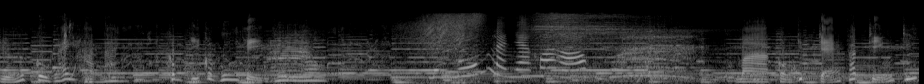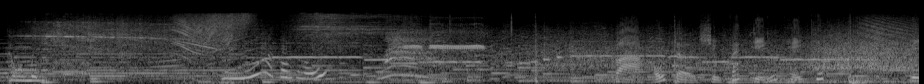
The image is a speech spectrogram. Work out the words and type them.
sữa cô gái Hà Lan không chỉ có hương vị thơm ngon Mình muốn là nhà khoa học. mà còn giúp trẻ phát triển trí thông minh. Mình muốn là cầu thủ. Wow. Và hỗ trợ sự phát triển thể chất. Vì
